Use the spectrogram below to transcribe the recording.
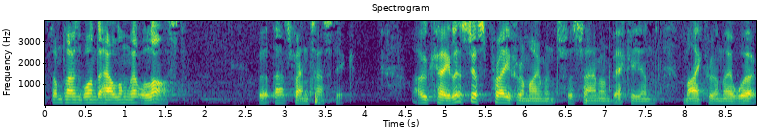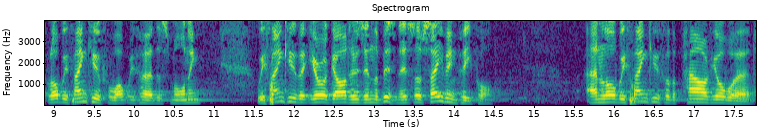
sometimes wonder how long that will last. But that's fantastic. Okay, let's just pray for a moment for Sam and Becky and Micah and their work. Lord, we thank you for what we've heard this morning. We thank you that you're a God who's in the business of saving people. And Lord, we thank you for the power of your word.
